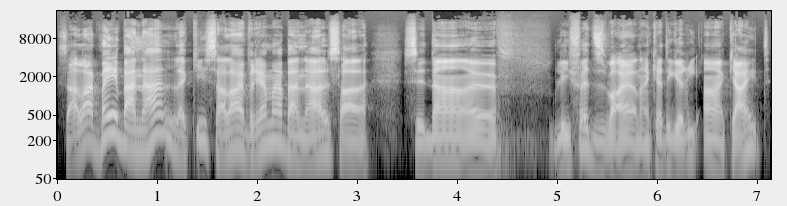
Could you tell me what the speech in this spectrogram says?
Ça a l'air bien banal, OK? Ça a l'air vraiment banal. Ça, c'est dans euh, les faits divers, dans la catégorie enquête.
